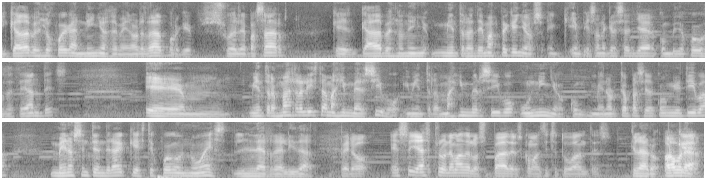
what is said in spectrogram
y cada vez lo juegan niños de menor edad, porque suele pasar que cada vez los niños, mientras de más pequeños em- empiezan a crecer ya con videojuegos desde antes, eh, mientras más realista, más inmersivo. Y mientras más inmersivo, un niño con menor capacidad cognitiva, menos entenderá que este juego no es la realidad. Pero eso ya es problema de los padres, como has dicho tú antes. Claro, ¿Por ahora,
